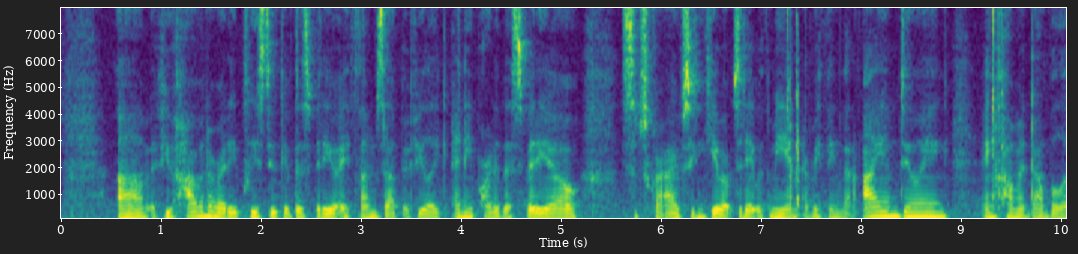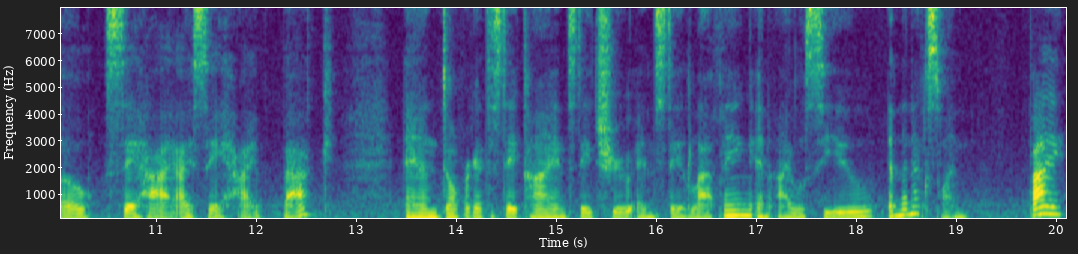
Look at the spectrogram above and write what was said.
Um, if you haven't already, please do give this video a thumbs up if you like any part of this video. Subscribe so you can keep up to date with me and everything that I am doing. And comment down below. Say hi. I say hi back. And don't forget to stay kind, stay true, and stay laughing. And I will see you in the next one. Bye.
